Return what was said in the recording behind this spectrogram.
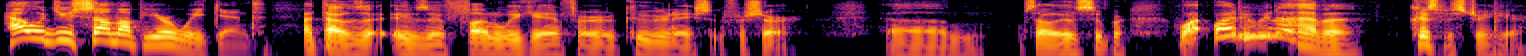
How would you sum up your weekend? I thought it was a, it was a fun weekend for Cougar Nation for sure. Um, so it was super. Why, why do we not have a Christmas tree here?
